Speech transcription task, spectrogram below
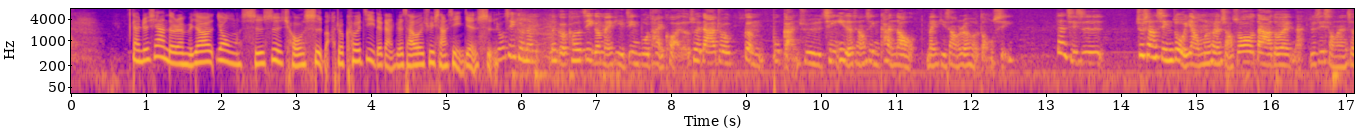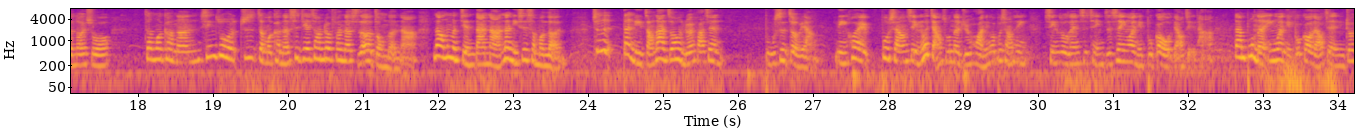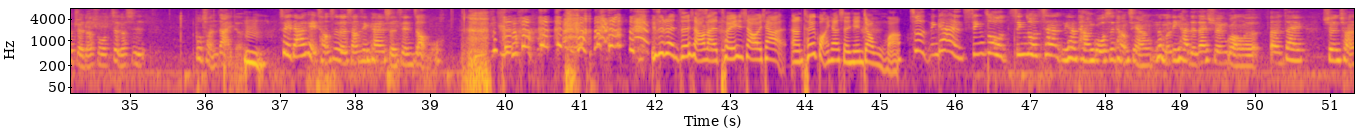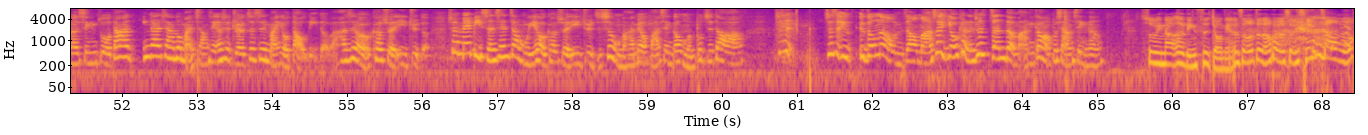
感觉现在的人比较用实事求是吧，就科技的感觉才会去相信一件事。尤其可能那个科技跟媒体进步太快了，所以大家就更不敢去轻易的相信看到媒体上任何东西。但其实就像星座一样，我们可能小时候大家都会男，尤其小男生都会说，怎么可能星座就是怎么可能世界上就分了十二种人啊？哪有那么简单啊？那你是什么人？就是，但你长大之后，你就会发现不是这样。你会不相信，你会讲出那句话，你会不相信星座这件事情，只是因为你不够了解它。但不能因为你不够了解，你就觉得说这个是不存在的。嗯，所以大家可以尝试着相信看看神仙教母。你是认真想要来推销一下，嗯，推广一下神仙教母吗？这你看星座，星座现在你看唐国师唐启阳那么厉害的在宣广了，呃，在宣传了星座，大家应该现在都蛮相信，而且觉得这是蛮有道理的吧？它是有科学依据的，所以 maybe 神仙教母也有科学依据，只是我们还没有发现，跟我们不知道啊。就是就是 you don't know，你知道吗？所以有可能就是真的嘛？你干嘛不相信呢？说不定到二零四九年的时候，真的会有神仙教母。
